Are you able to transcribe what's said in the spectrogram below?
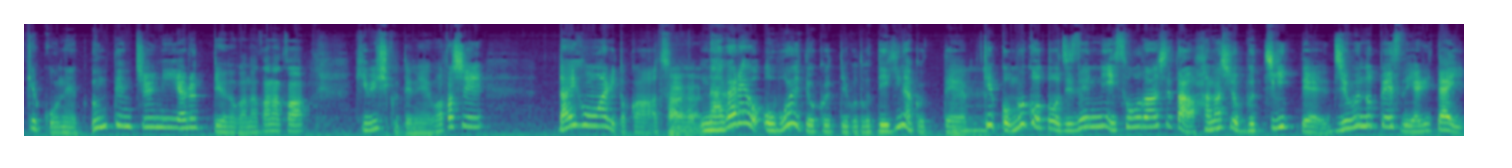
結構ね運転中にやるっていうのがなかなか厳しくてね私台本ありとかあとそのはい流れを覚えておくっていうことができなくって、うん結構婿と事前に相談してた話をぶっちぎって自分のペースでやりたい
